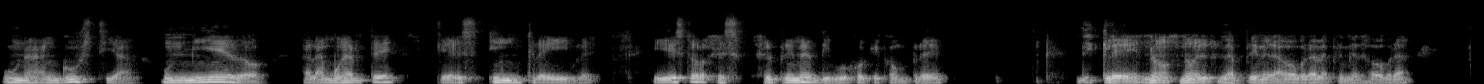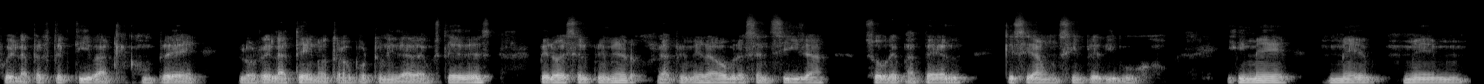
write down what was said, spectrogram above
una angustia, un miedo a la muerte que es increíble. Y esto es el primer dibujo que compré de Klee, no, no la primera obra, la primera obra fue la perspectiva que compré, lo relaté en otra oportunidad a ustedes, pero es el primer, la primera obra sencilla sobre papel que sea un simple dibujo. Y me, me, me,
